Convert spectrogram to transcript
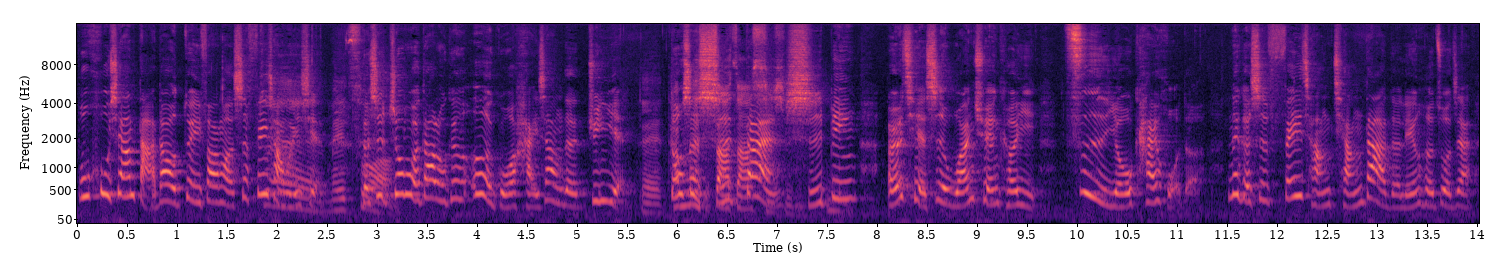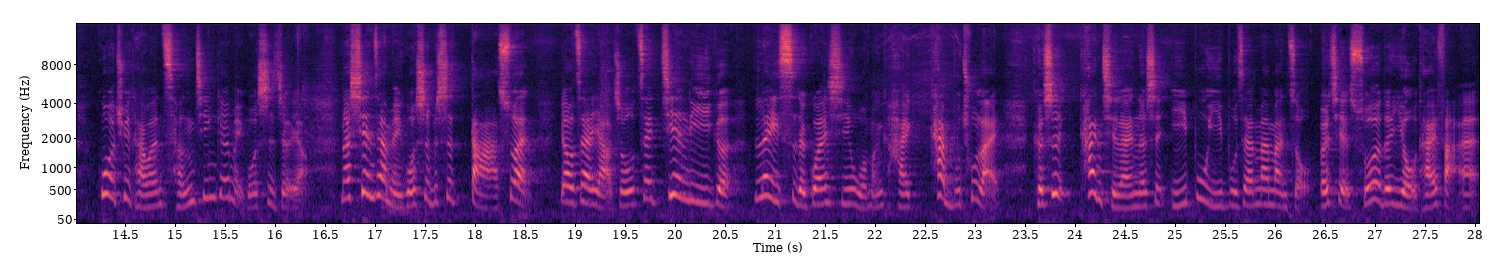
不互相打到对方啊，是非常危险。没错。可是中国大陆跟俄国海上的军演，对，都是实弹实兵，而且是完全可以自由开火的。那个是非常强大的联合作战。过去台湾曾经跟美国是这样，那现在美国是不是打算要在亚洲再建立一个类似的关系？我们还看不出来。可是看起来呢，是一步一步在慢慢走，而且所有的友台法案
